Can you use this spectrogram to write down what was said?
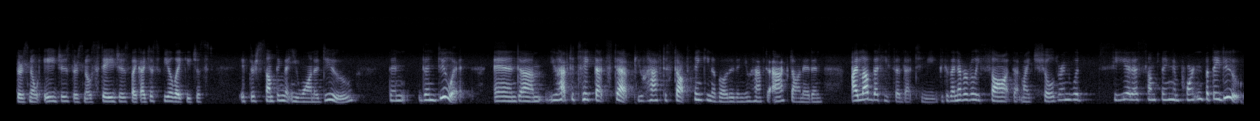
There's no ages, there's no stages. Like I just feel like you just if there's something that you want to do, then then do it. And um, you have to take that step. You have to stop thinking about it and you have to act on it. And I love that he said that to me because I never really thought that my children would see it as something important, but they do.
